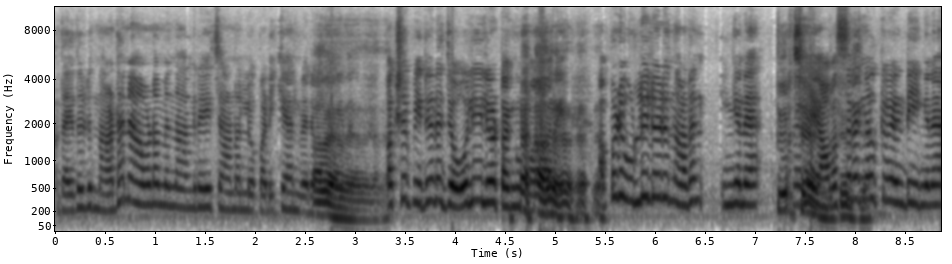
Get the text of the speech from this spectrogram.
അതായത് ഒരു നടനാവണം എന്ന് ആഗ്രഹിച്ചാണല്ലോ പഠിക്കാൻ വരുന്നത് പക്ഷെ പിന്നീട് ജോലിയിലോട്ട് അങ്ങ് മാറി. അപ്പോഴും ഉള്ളിലൊരു നടൻ ഇങ്ങനെ അവസരങ്ങൾക്ക് വേണ്ടി ഇങ്ങനെ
